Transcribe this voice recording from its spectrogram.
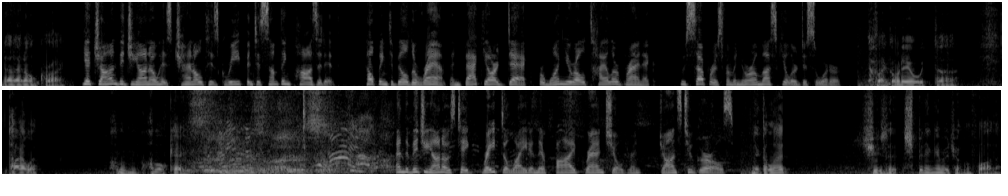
that I don't cry. Yet John Vigiano has channeled his grief into something positive, helping to build a ramp and backyard deck for one year old Tyler Vranick, who suffers from a neuromuscular disorder. If I go there with uh, Tyler, I'm, I'm okay. And the Vigianos take great delight in their five grandchildren, John's two girls, Nicolette, she's a spitting image of her father.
